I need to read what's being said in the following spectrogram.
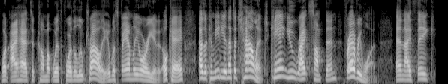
what I had to come up with for the loop trolley. It was family oriented. Okay, as a comedian, that's a challenge. Can you write something for everyone? And I think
